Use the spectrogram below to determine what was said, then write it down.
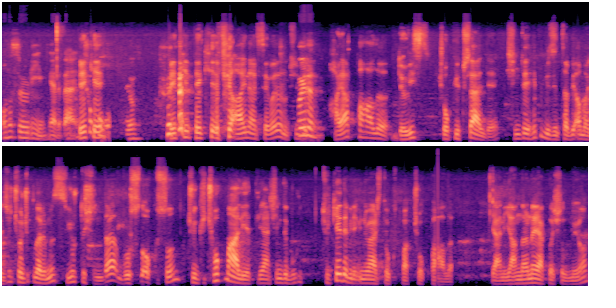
Onu söyleyeyim. Yani ben çok Peki. umutluyum. Peki peki aynen Seval Hanım. Şimdi Buyurun. hayat pahalı, döviz çok yükseldi. Şimdi hepimizin tabii amacı çocuklarımız yurt dışında burslu okusun. Çünkü çok maliyetli. Yani şimdi bu Türkiye'de bile üniversite okutmak çok pahalı. Yani yanlarına yaklaşılmıyor.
